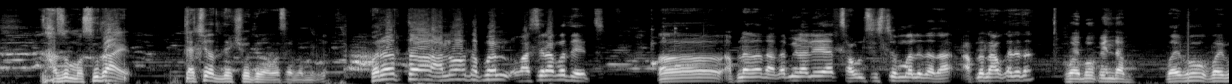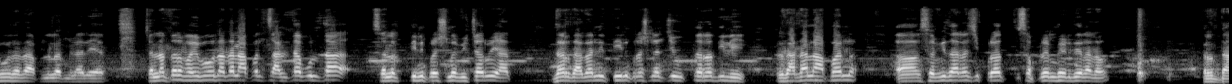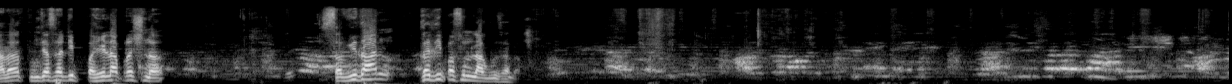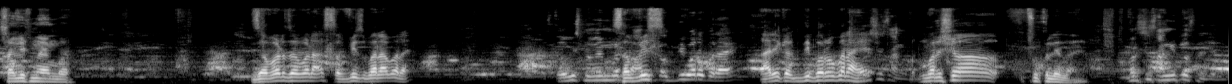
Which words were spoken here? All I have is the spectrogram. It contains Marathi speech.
हा जो मसुदा आहे त्याचे अध्यक्ष होते बाबासाहेब आंबेडकर. परत आलो आहोत आपण वासेरामध्येच. आपल्याला दादा मिळाले आहेत साऊंड सिस्टम वाले दादा. आपलं नाव काय दादा? वैभव पेंदाम. वैभव वैभव दादा आपल्याला मिळाले आहेत. चला तर वैभव दादाला आपण चालता बोलता सलग तीन प्रश्न विचारूयात. जर दादांनी तीन प्रश्नाची उत्तरं दिली तर दादाला आपण संविधानाची प्रत सप्रेम भेट देणार आहोत. तर दादा तुमच्यासाठी पहिला प्रश्न संविधान कधीपासून लागू झालं? सव्वीस नोव्हेंबर. जवळ जवळ आज सव्वीस बराबर आहे. सव्वीस नोव्हेंबर सव्वीस? अगदी बरोबर आहे. तारीख अगदी बरोबर आहे. वर्ष सांगा वर्ष चुकलेलं आहे वर्ष सांगितलंच नाही. त्यांनी.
